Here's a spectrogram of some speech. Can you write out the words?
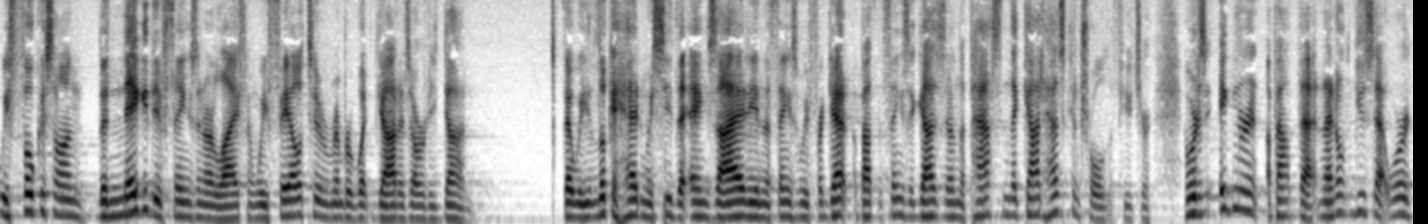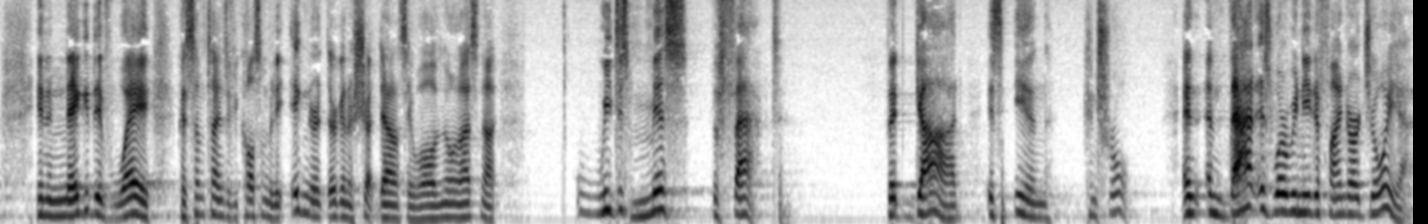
we focus on the negative things in our life and we fail to remember what God has already done. That we look ahead and we see the anxiety and the things, and we forget about the things that God's done in the past and that God has control of the future. And we're just ignorant about that. And I don't use that word in a negative way because sometimes if you call somebody ignorant, they're going to shut down and say, well, no, that's not we just miss the fact that God is in control. And, and that is where we need to find our joy at.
